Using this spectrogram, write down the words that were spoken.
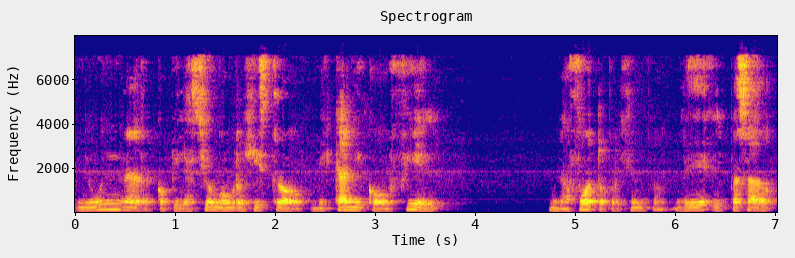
ni una recopilación o un registro mecánico o fiel, una foto, por ejemplo, del pasado,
